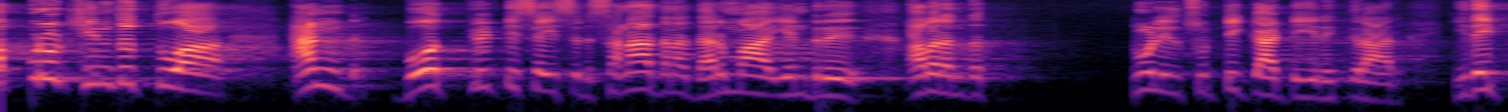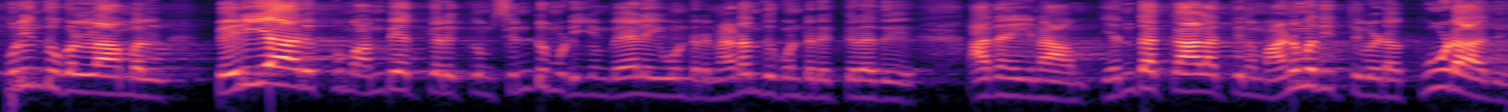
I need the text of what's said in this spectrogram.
uproot Hindutva and both criticised Sanatana Dharma என்று அவர் அந்த நூலில் சுட்டிக்காட்டி இருக்கிறார். இதை புரிந்து கொள்ளாமல் பெரியாருக்கும் அம்பேத்கருக்கும் சிண்டு முடியும் வேலை ஒன்று நடந்து கொண்டிருக்கிறது. அதனை நாம் எந்த காலத்திலும் அனுமதித்து விடக்கூடாது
